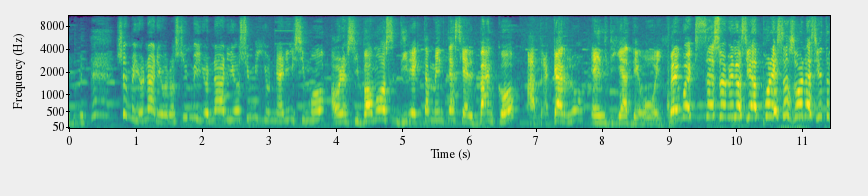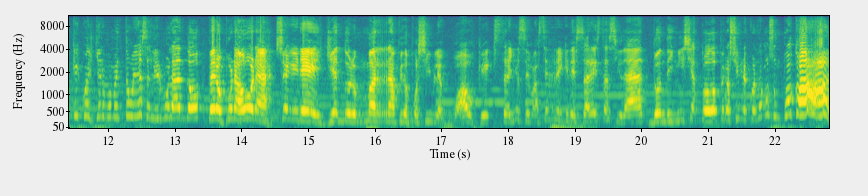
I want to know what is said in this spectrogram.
soy millonario, bro. Soy millonario, soy millonarísimo. Ahora sí, vamos directamente hacia el banco a atracarlo el día de hoy. Vengo exceso de velocidad por esa zona. Siento que en cualquier momento voy a salir volando. Pero por ahora, seguiré yendo lo más rápido posible. Wow, qué extraño se va a hacer regresar a esta ciudad donde inicia todo. Pero si recordamos un poco, ¡ah!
